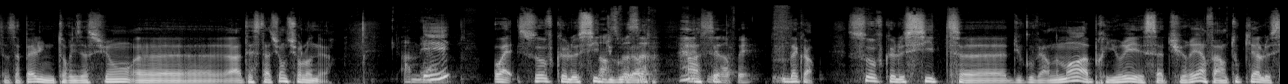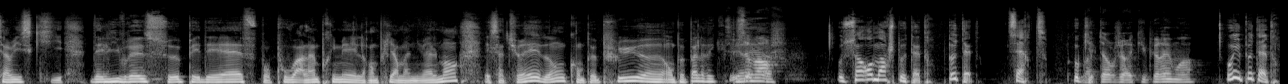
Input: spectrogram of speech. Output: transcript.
Ça s'appelle une autorisation euh, attestation sur l'honneur. Ah merde. Et ouais, sauf que le site Non, du gouvernement. Ah, C'est. D'accord. Sauf que le site euh, du gouvernement, a priori, est saturé. Enfin, en tout cas, le service qui délivrait ce PDF pour pouvoir l'imprimer et le remplir manuellement est saturé, donc on peut plus, euh, on peut pas le Si récupérer. ça marche. Ça remarche peut-être, peut-être, certes. Ok. Bah, j'ai récupéré, moi. Oui, peut-être.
